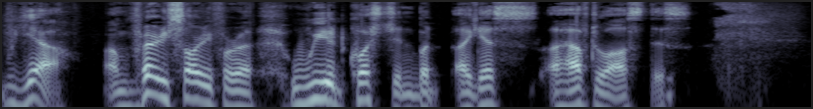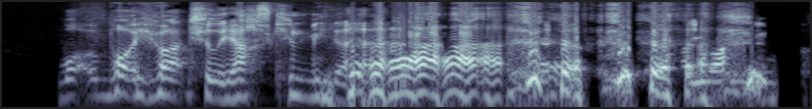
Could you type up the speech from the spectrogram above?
yeah, I'm very sorry for a weird question, but I guess I have to ask this. What What are you actually asking me there? are you asking the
